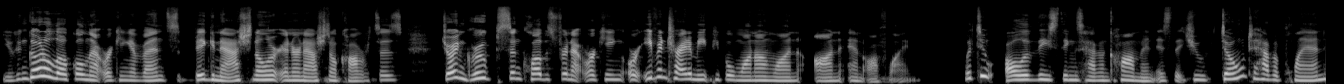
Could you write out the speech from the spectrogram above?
You can go to local networking events, big national or international conferences, join groups and clubs for networking, or even try to meet people one on one on and offline. What do all of these things have in common is that you don't have a plan,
